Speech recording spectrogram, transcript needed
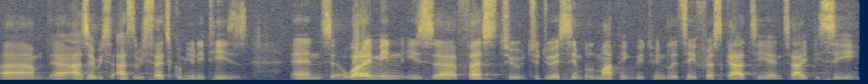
um, uh, as, a, as research communities. And uh, what I mean is uh, first to, to do a simple mapping between, let's say, Frascati and IPC.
